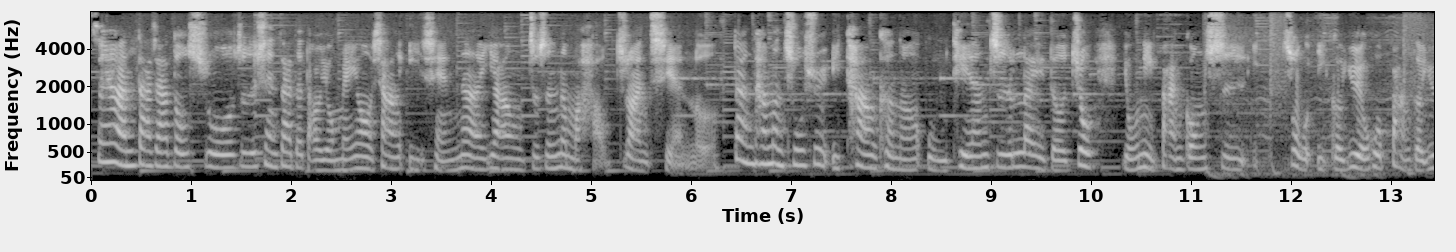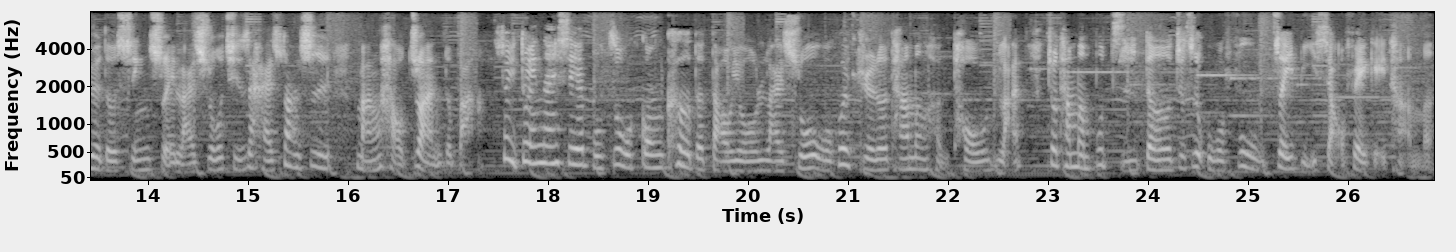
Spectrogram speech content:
虽然大家都说，就是现在的导游没有像以前那样，就是那么好赚钱了，但他们出去一趟可能五天之类的，就有你办公室做一个月或半个月的薪水来说，其实还算是蛮好赚的吧。所以对那些不做功课的导游来说，我会觉得他们很偷懒，就他们不值得，就是我付这一笔小费给他们，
